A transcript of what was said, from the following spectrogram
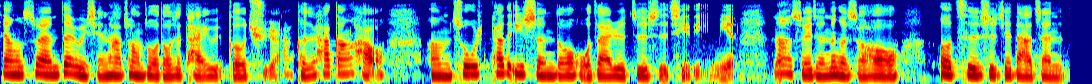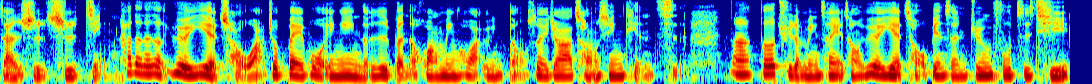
这样虽然邓宇贤他创作都是台语歌曲啊，可是他刚好嗯出他的一生都活在日治时期里面。那随着那个时候二次世界大战的战事吃紧，他的那个月夜愁啊，就被迫因应的日本的皇民化运动，所以就要重新填词。那歌曲的名称也从《月夜愁》变成《军夫之妻》，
